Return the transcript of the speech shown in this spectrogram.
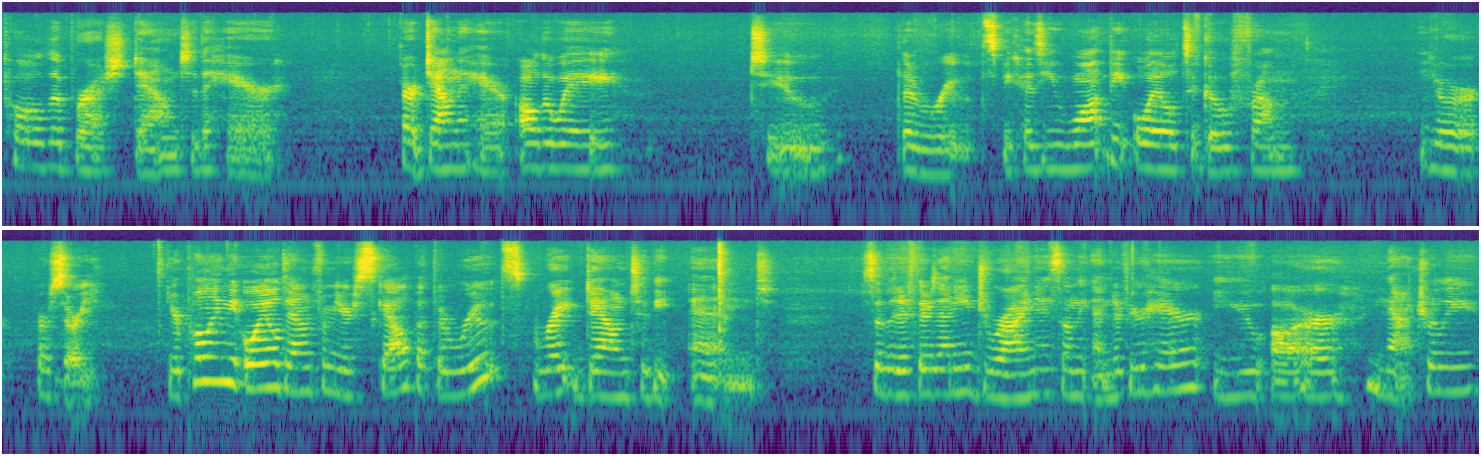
pull the brush down to the hair or down the hair all the way to the roots because you want the oil to go from your or sorry, you're pulling the oil down from your scalp at the roots right down to the end so that if there's any dryness on the end of your hair, you are naturally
